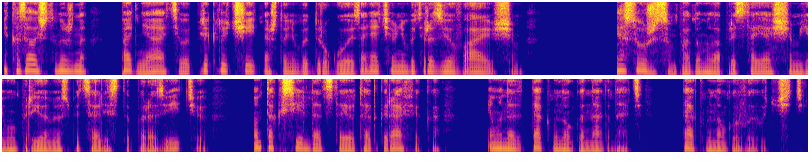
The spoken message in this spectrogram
Мне казалось, что нужно поднять его, переключить на что-нибудь другое, занять чем-нибудь развивающим. Я с ужасом подумала о предстоящем ему приеме у специалиста по развитию. Он так сильно отстает от графика, ему надо так много нагнать, так много выучить.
